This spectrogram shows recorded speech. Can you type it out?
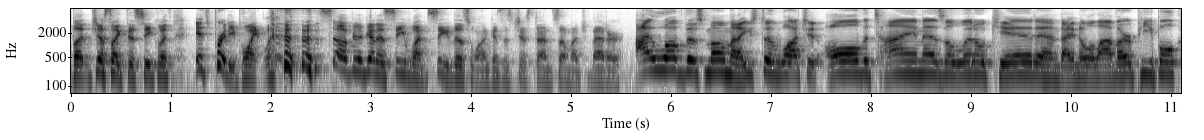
But just like the sequence, it's pretty pointless. so if you're gonna see one, see this one because it's just done so much better. I love this moment. I used to watch it all the time as a little kid, and I know a lot of other people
